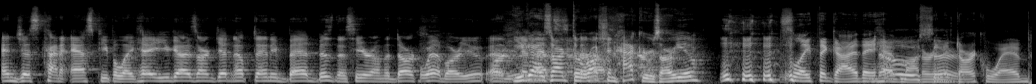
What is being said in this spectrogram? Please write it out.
and just kind of ask people like, "Hey, you guys aren't getting up to any bad business here on the dark web, are you?" And, you and guys aren't the enough. Russian hackers, are you? It's like the guy they have No, monitoring sir. the dark web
